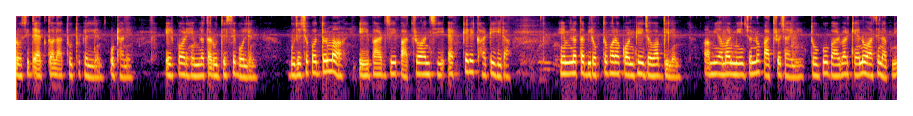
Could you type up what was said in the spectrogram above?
রশিদ একতলা থুতু ফেললেন উঠানে। এরপর হেমলতার উদ্দেশ্যে বললেন, বুঝেছ পদ্মর মা, এইবার যে পাত্র আনছি এক্কেরে খাঁটি হীরা। হেমলতা বিরক্ত ভরা কণ্ঠে জবাব দিলেন, আমি আমার মেয়ের জন্য পাত্র চাইনি, তবুও বারবার কেন আসেন আপনি?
